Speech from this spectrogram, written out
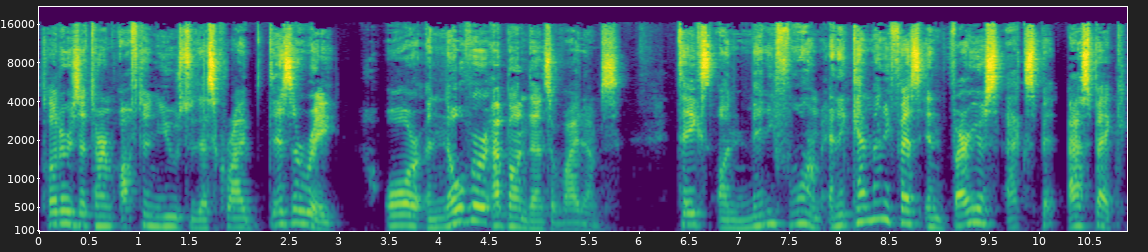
Clutter is a term often used to describe disarray or an overabundance of items takes on many forms and it can manifest in various aspe- aspects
